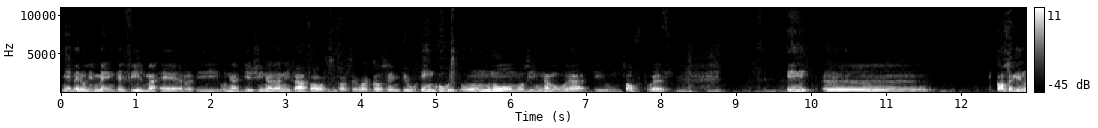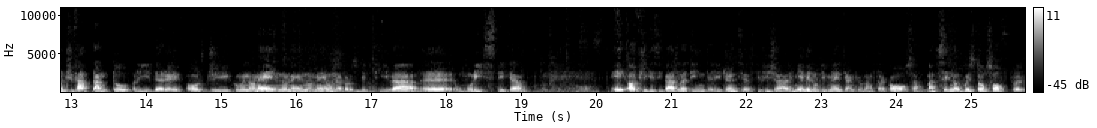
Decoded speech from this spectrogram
mi è venuto in mente il film Air di una decina d'anni fa, forse, forse qualcosa in più, in cui un uomo si innamora di un software. E eh, cosa che non ci fa tanto ridere oggi come non è, non è, non è una prospettiva eh, umoristica. E oggi che si parla di intelligenze artificiali mi è venuta in mente anche un'altra cosa, ma se noi questo software,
